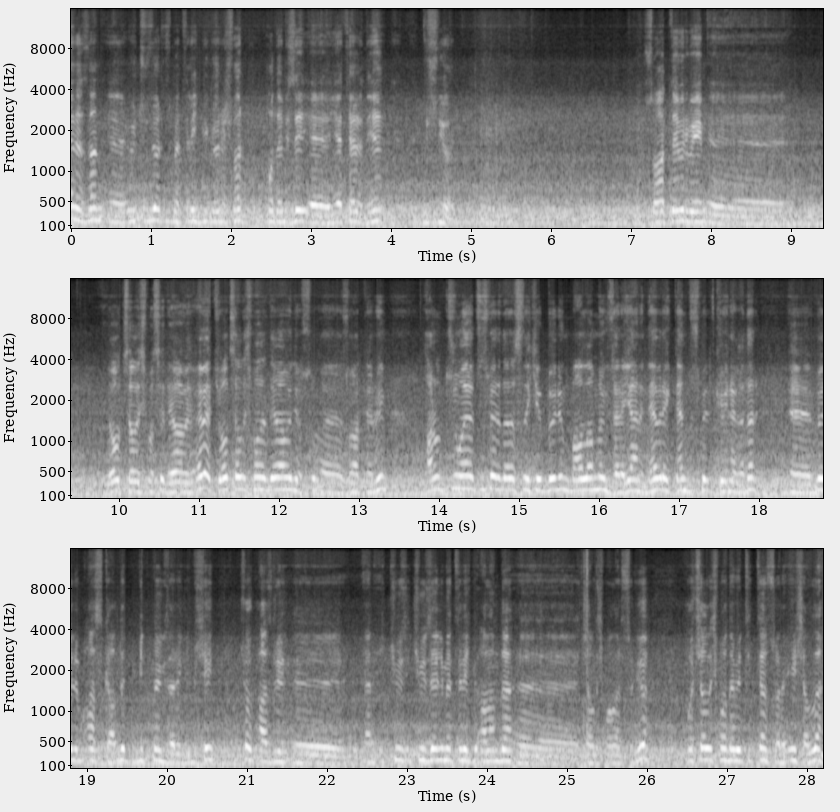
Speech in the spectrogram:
en azından e, 300-400 metrelik bir görüş var. O da bize e, yeterli diye düşünüyorum. Suat Demir Bey'in e, yol çalışması devam ediyor. Evet yol çalışmaları devam ediyor Su, e, Suat Demir Bey'im. Arnavutçu ile arasındaki bölüm bağlanmak üzere. Yani Devrek'ten Tüsperit köyüne kadar e, bölüm az kaldı. Bitmek üzere gibi bir şey. Çok az bir e, yani 200-250 metrelik bir alanda e, çalışmalar sürüyor. O çalışma da bittikten sonra inşallah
